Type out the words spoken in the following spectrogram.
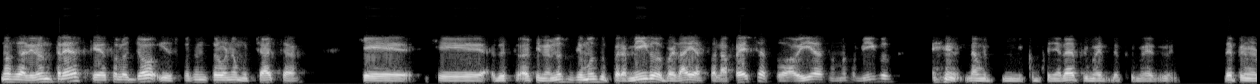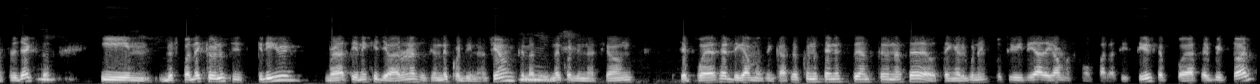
nos salieron tres, que solo yo, y después entró una muchacha que, que al final nos hicimos súper amigos, ¿verdad? Y hasta la fecha todavía somos amigos, mi compañera de primer, de primer, de primer proyecto. Y después de que uno se inscribe, ¿verdad? Tiene que llevar una sesión de coordinación, que la sesión de coordinación se puede hacer, digamos, en caso de que uno sea estudiante de una sede o tenga alguna imposibilidad, digamos, como para asistir, se puede hacer virtual.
